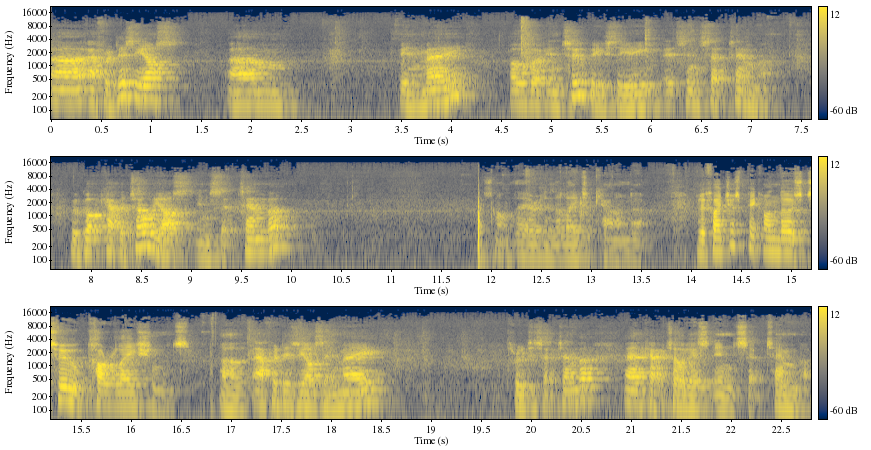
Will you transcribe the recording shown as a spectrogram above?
uh, Aphrodisios um, in May, over in 2 BCE, it's in September. We've got Capitolios in September. It's not there in the later calendar. But if I just pick on those two correlations of Aphrodisios in May through to September and Capitolius in September.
